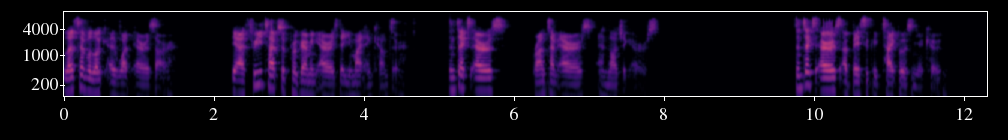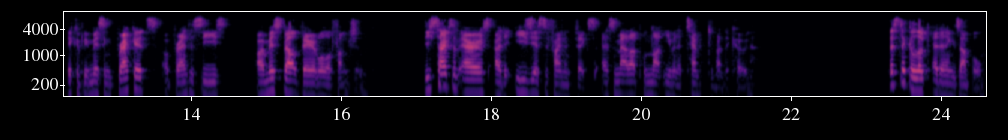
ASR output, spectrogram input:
let's have a look at what errors are. There are three types of programming errors that you might encounter. Syntax errors, runtime errors, and logic errors. Syntax errors are basically typos in your code. They could be missing brackets or parentheses, or a misspelled variable or function. These types of errors are the easiest to find and fix, as MATLAB will not even attempt to run the code. Let's take a look at an example.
